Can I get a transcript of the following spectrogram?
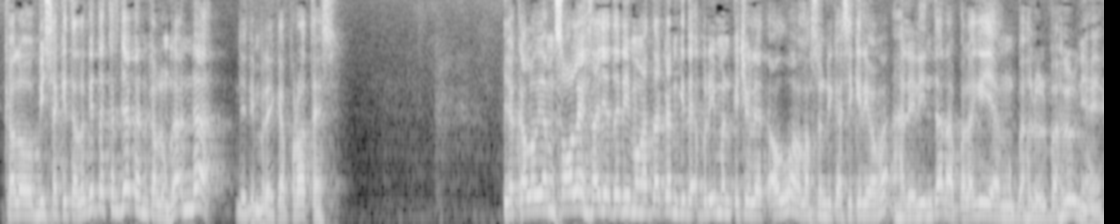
Kalau bisa kita lalu kita kerjakan, kalau enggak enggak. Jadi mereka protes. Ya kalau yang soleh saja tadi mengatakan tidak beriman kecuali Allah langsung dikasih kirim apa? Halilintar apalagi yang bahlul-bahlulnya ya.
